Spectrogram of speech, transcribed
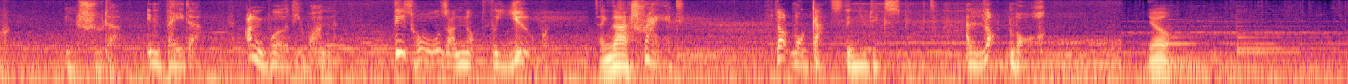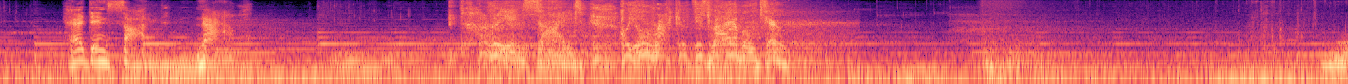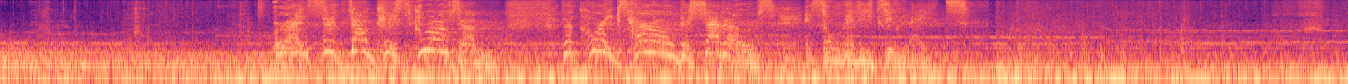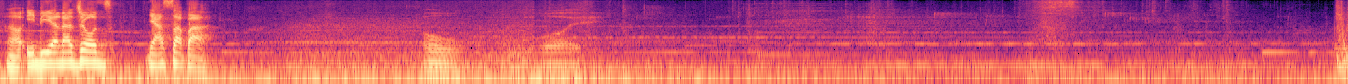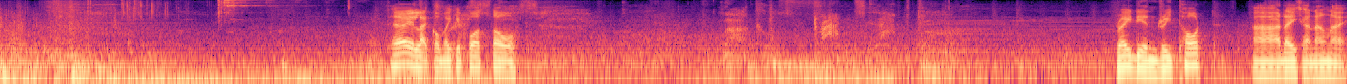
Intruder, invader, unworthy one. These halls are not for you. Tránh ra. Try it. A lot more guts than you'd expect. A lot more. Yo. Head inside, now. Hurry inside, or your racket is liable to. Rancid donkey scrotum! The quakes herald the shadows. It's already too late. Ờ, Indiana Jones Nhà sập à Ồ Ôi Thế lại có mấy cái portal Radiant Retort. À đây khả năng này.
